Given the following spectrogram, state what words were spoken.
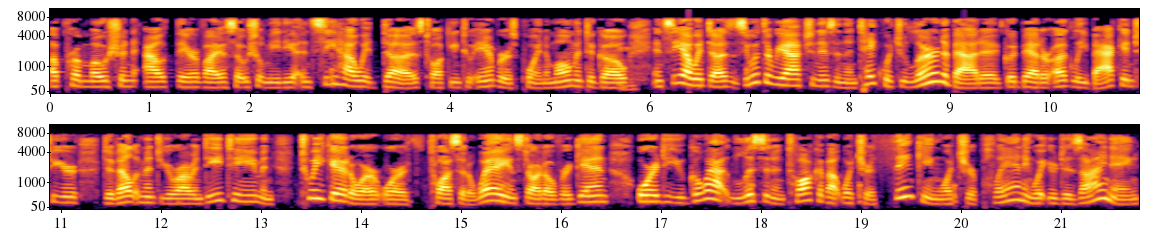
a promotion out there via social media and see how it does, talking to Amber's point a moment ago, mm-hmm. and see how it does and see what the reaction is and then take what you learn about it, good, bad, or ugly, back into your development, your R&D team and tweak it or, or toss it away and start over again? Or do you go out and listen and talk about what you're thinking, what you're planning, what you're designing,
